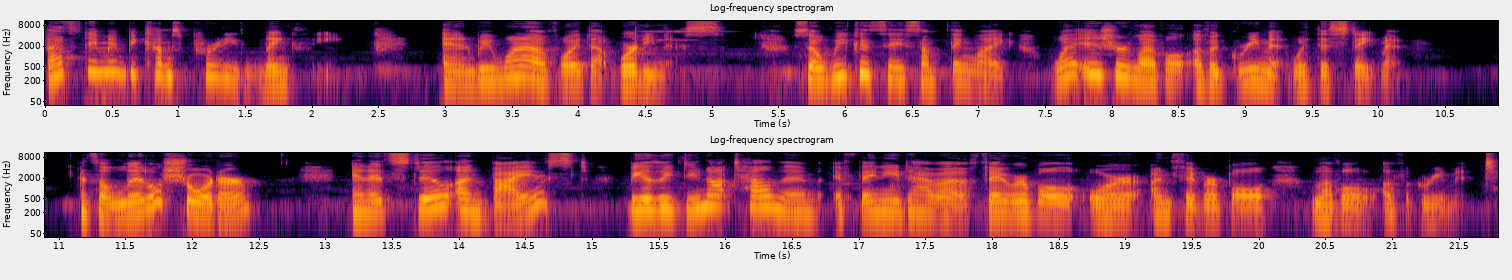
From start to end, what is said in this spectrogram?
that statement becomes pretty lengthy. And we want to avoid that wordiness. So we could say something like, what is your level of agreement with this statement? It's a little shorter And it's still unbiased because we do not tell them if they need to have a favorable or unfavorable level of agreement.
